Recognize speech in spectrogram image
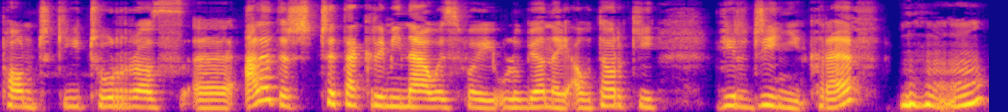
pączki, churros, e, ale też czyta kryminały swojej ulubionej autorki Virginii Krew. Mhm.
